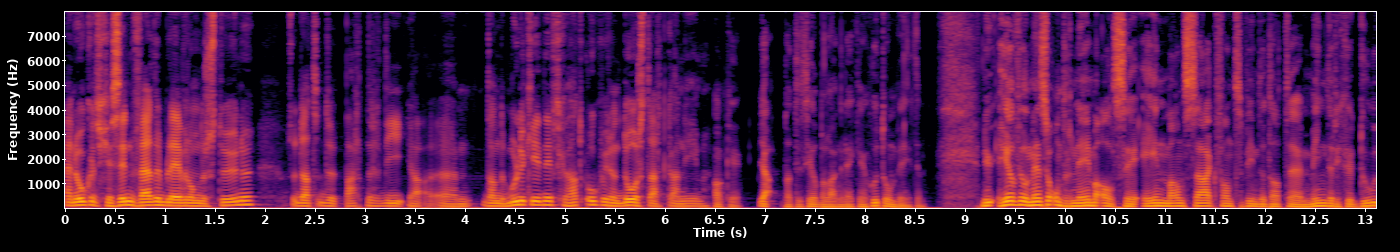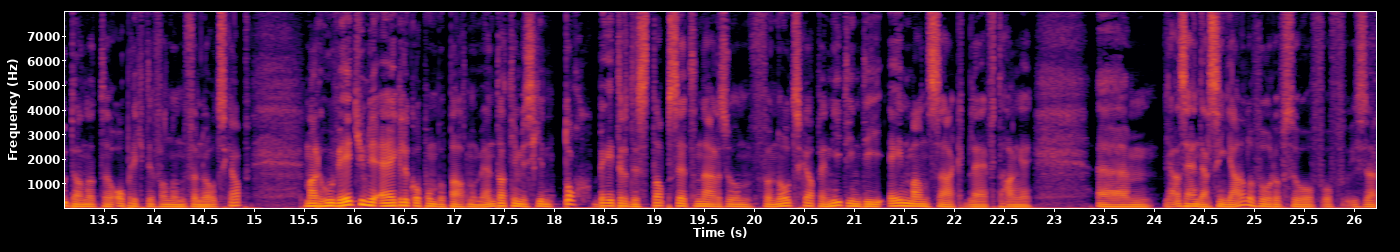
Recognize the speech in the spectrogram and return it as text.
en ook het gezin verder blijven ondersteunen, zodat de partner die ja, um, dan de moeilijkheden heeft gehad, ook weer een doorstart kan nemen. Oké, ja, dat is heel belangrijk en goed om weten. Nu, heel veel mensen ondernemen als uh, eenmanszaak, want ze vinden dat uh, minder gedoe dan het uh, oprichten van een vennootschap. Maar hoe weet je nu eigenlijk op een bepaald moment dat je misschien toch beter de stap zet naar zo'n vennootschap en niet in die eenmanszaak blijft hangen? Um, ja, zijn daar signalen voor of zo? Of, of is daar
